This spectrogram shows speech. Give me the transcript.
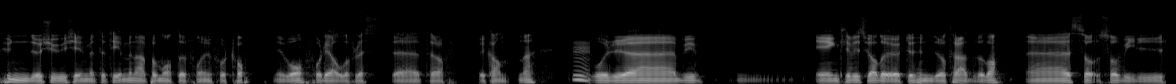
120 km i timen er på en måte form for toppnivå for de aller fleste trafikantene. Mm. Hvor vi Egentlig, hvis vi hadde økt til 130, da, så, så vil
